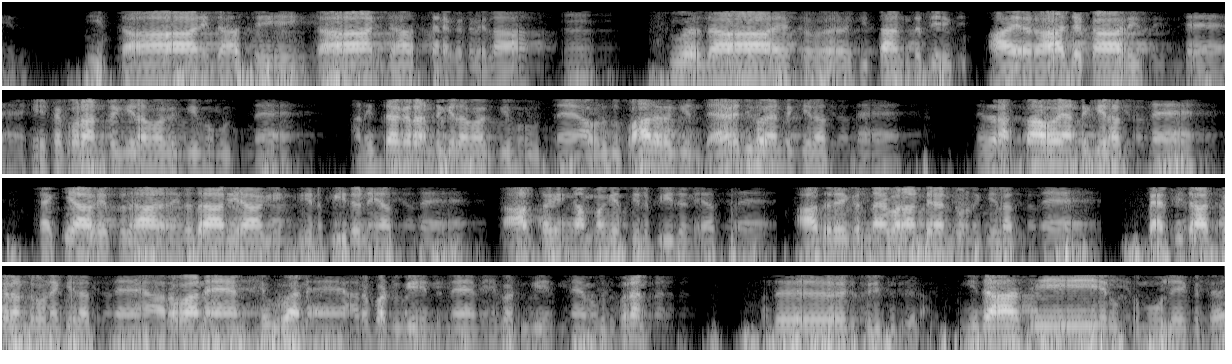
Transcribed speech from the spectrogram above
ඊතානි දහසේ ඊතානි දහස් තැනකට වෙලා. සුවදායකව හිතන්න දෙයක් ආය රාජකාරීත් නෑ හෙට කරන්ට කියලා වගකීමකුත් නෑ අනිද්දා කරන්ට කියලා වගකීමකුත් නෑ අවුරුදු 15කින් දෑවැදි හොයන්න කියලාත් නෑ නේද? රස්තා හොයන්න කියලාත් නෑ හැකියාවේ ප්‍රධාන නිලධාරියාගෙන් තියෙන පීඩනයක් නෑ තාත්තගෙන් අම්මගෙන් තියෙන පීඩනයක් නෑ ආදරය කරන අය බලන්න යන්න ඕන කියලාත් නෑ බැටරි charge කරන්න ඕන කියලාත් නෑ අරවා නෑ මෙව්වා නෑ අර බඩු ගේන්න නෑ මේ බඩු ගේන්න නෑ මොකද කරන්නේ? හොඳට පිරිසිදු වෙලා. නිදාසේ රුක්ක මූලයකට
